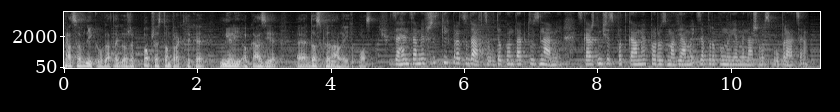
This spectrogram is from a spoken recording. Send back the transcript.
pracowników, dlatego że poprzez tą praktykę mieli okazję e, doskonale ich poznać. Zachęcamy wszystkich pracodawców do kontaktu z nami. Z każdym się spotkamy, porozmawiamy i zaproponujemy naszą współpracę.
